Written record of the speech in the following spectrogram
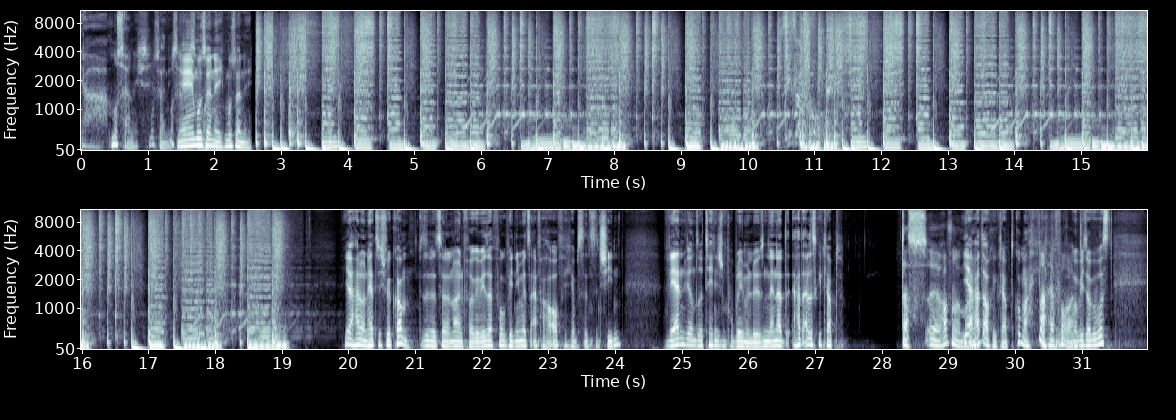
Ja, muss ja nicht. Muss ja nicht. Muss Muss ja nee, nicht so muss ja machen. nicht, muss ja nicht. Ja, hallo und herzlich willkommen. Wir sind jetzt zu einer neuen Folge Weserfunk. Wir nehmen jetzt einfach auf, ich habe es jetzt entschieden, während wir unsere technischen Probleme lösen. Lennart, hat alles geklappt? Das äh, hoffen wir mal. Ja, hat auch geklappt. Guck mal. Habe hervorragend. ich so gewusst.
